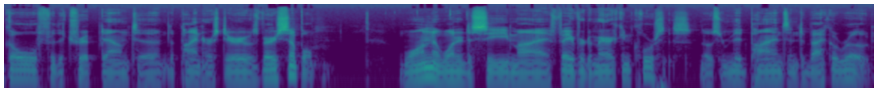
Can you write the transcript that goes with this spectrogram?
goal for the trip down to the Pinehurst area was very simple. One, I wanted to see my favorite American courses. Those are Mid Pines and Tobacco Road,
